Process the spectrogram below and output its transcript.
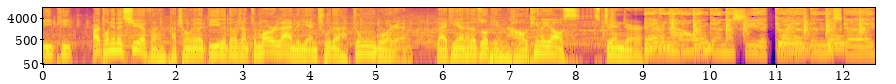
EP。而同年的七月份，他成为了第一个登上 Tomorrowland 演出的中国人。来听一下他的作品，好听的要死，《Stranger》。Every now and then I see a kite up in the sky.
